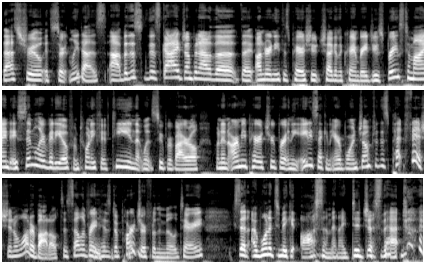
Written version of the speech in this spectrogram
That's true. It certainly does. Uh, but this this guy jumping out of the, the underneath his parachute, chugging the cranberry juice, brings to mind a similar video from 2015 that went super viral when an Army paratrooper in the 82nd Airborne jumped with his pet fish in a water bottle to celebrate his departure from the military. He said, I wanted to make it awesome, and I did just that. I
